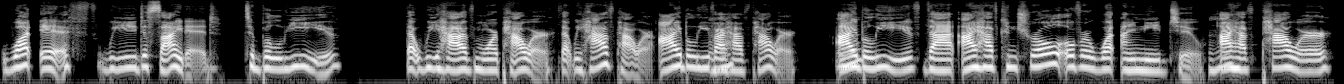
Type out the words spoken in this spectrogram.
What if we decided to believe that we have more power, that we have power? I believe mm-hmm. I have power. Mm-hmm. I believe that I have control over what I need to. I mm-hmm. have power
